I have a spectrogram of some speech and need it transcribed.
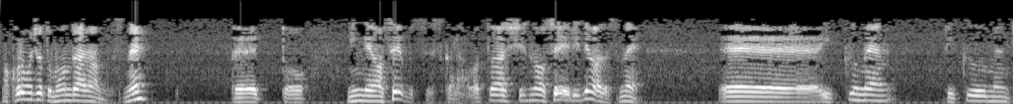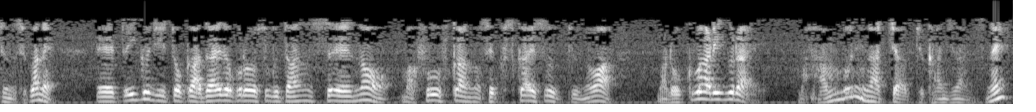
まあ、これもちょっと問題なんですね。えー、っと、人間は生物ですから、私の整理ではですね、えー、育面、育面っていうんですかね、えー、と育児とか台所をする男性の、まあ、夫婦間のセックス回数っていうのは、まあ、6割ぐらい、まあ、半分になっちゃうっていう感じなんですね。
